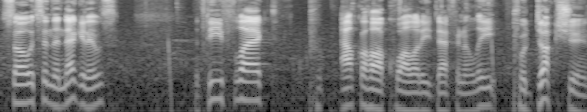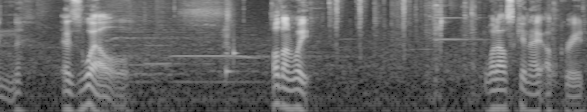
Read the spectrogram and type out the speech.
So it's in the negatives. The deflect, alcohol quality definitely, production as well. Hold on, wait. What else can I upgrade?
